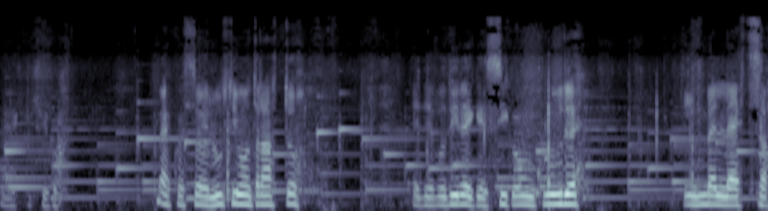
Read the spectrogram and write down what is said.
Eccoci qua. Beh, questo è l'ultimo tratto e devo dire che si conclude in bellezza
